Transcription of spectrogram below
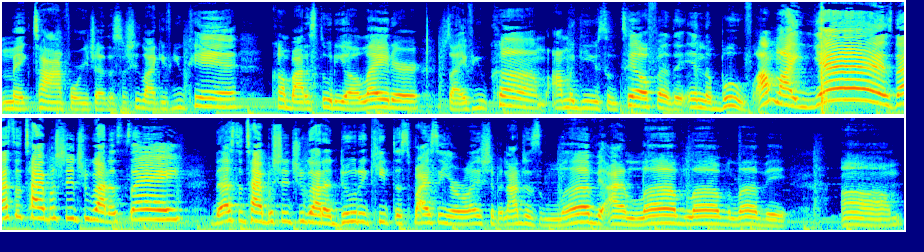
make time for each other. So she's like, if you can, come by the studio later. She's like, if you come, I'm gonna give you some tail feather in the booth. I'm like, yes. That's the type of shit you gotta say. That's the type of shit you gotta do to keep the spice in your relationship. And I just love it. I love, love, love it. Um,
